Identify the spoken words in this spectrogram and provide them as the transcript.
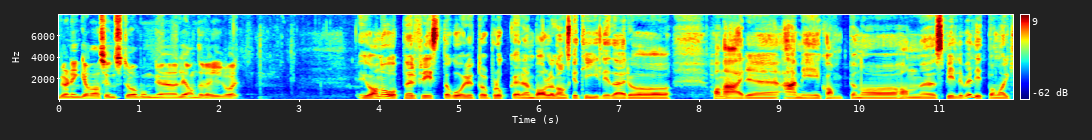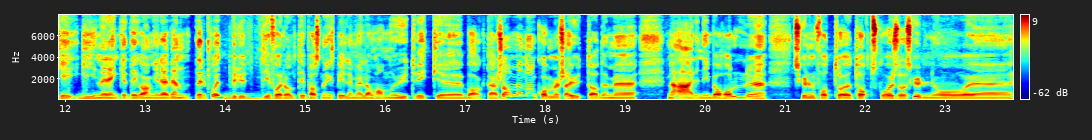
Bjørn Inge, hva syns du om unge Leander Øygaard? Jo, han åpner frist og går ut og plukker en ball ganske tidlig der. og Han er, eh, er med i kampen og han eh, spiller vel litt på marginer enkelte ganger. Jeg venter på et brudd i forhold til pasningsspillet mellom han og Utvik eh, bak der, sånn, men han kommer seg ut av det med, med æren i behold. Skulle han fått to- toppscore, så skulle han jo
